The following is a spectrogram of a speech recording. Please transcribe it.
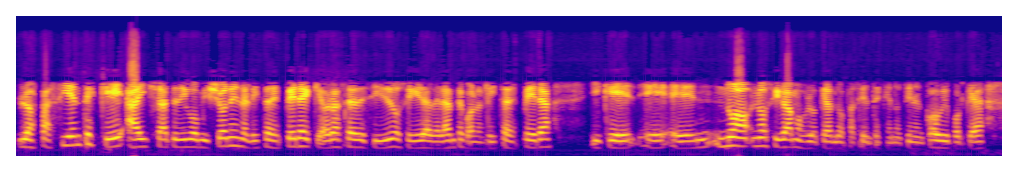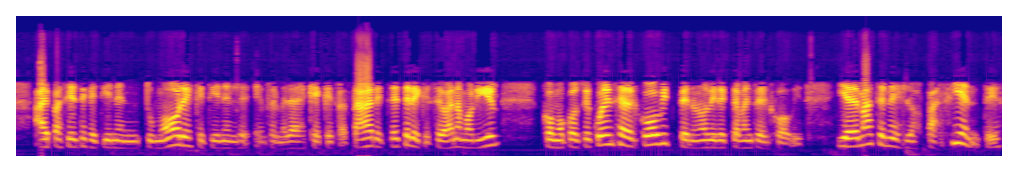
Los pacientes que hay, ya te digo, millones en la lista de espera y que ahora se ha decidido seguir adelante con la lista de espera y que eh, eh, no, no sigamos bloqueando pacientes que no tienen COVID, porque hay pacientes que tienen tumores, que tienen enfermedades que hay que tratar, etcétera, y que se van a morir como consecuencia del COVID, pero no directamente del COVID. Y además tenés los pacientes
